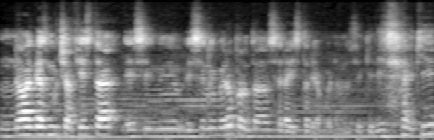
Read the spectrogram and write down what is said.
no hagas mucha fiesta, ese, ese número pronto será historia. Bueno, no sé qué dice aquí.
